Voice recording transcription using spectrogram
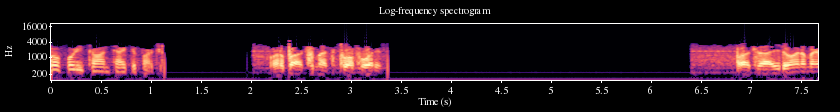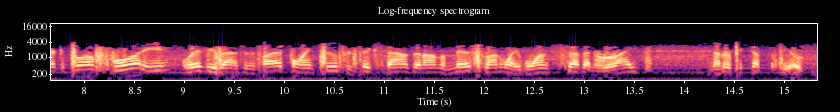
1240, contact departure. What departure, American 1240? But how you doing, American 1240? With you, bouncing 5.2 for 6,000 on the missed, runway 17 right. Never picked up the field.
